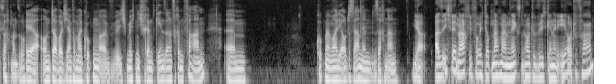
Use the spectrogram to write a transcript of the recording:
Sagt man so. Ja, und da wollte ich einfach mal gucken. Ich möchte nicht fremd gehen, sondern fremd fahren. Ähm, guck mir mal die Autos der anderen Sachen an. Ja, also ich wäre nach wie vor, ich glaube, nach meinem nächsten Auto würde ich gerne ein E-Auto fahren.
